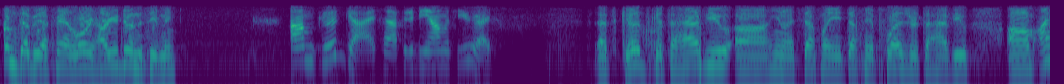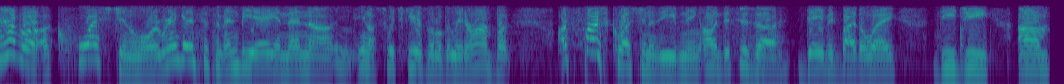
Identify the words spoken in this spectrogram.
from WFAN. Lori, how are you doing this evening? I'm good, guys. Happy to be on with you guys. That's good. It's good to have you. Uh, you know, it's definitely definitely a pleasure to have you. Um, I have a, a question, Lori. We're gonna get into some NBA and then uh, you know switch gears a little bit later on. But our first question of the evening. Oh, and this is uh, David, by the way, DG. Um,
